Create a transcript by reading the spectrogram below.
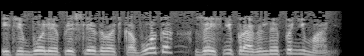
и тем более преследовать кого-то за их неправильное понимание.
